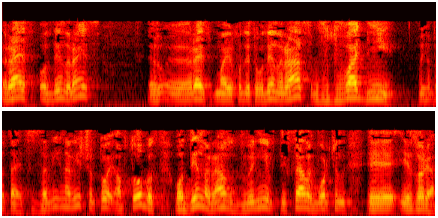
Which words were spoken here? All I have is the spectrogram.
Рейс, один рейс, е, е, рейс має ходити один раз в два дні. Ну я питаю, це навіщо той автобус один раз в дні в тих селах Борчин е, і Зоря?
